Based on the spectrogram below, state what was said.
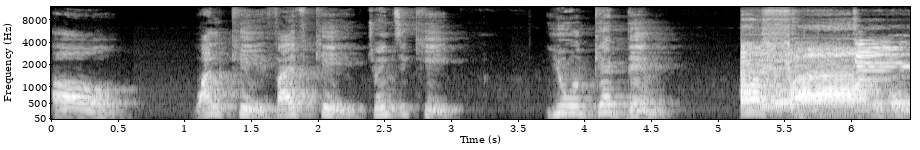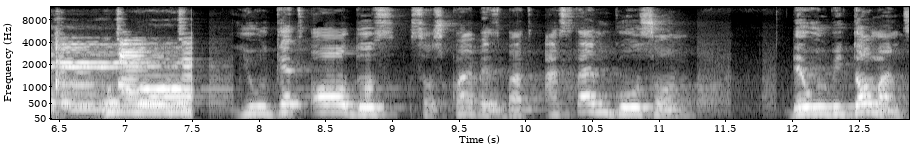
uh, 1K, 5K, 20K. You will get them. You will get all those subscribers, but as time goes on, they will be dormant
